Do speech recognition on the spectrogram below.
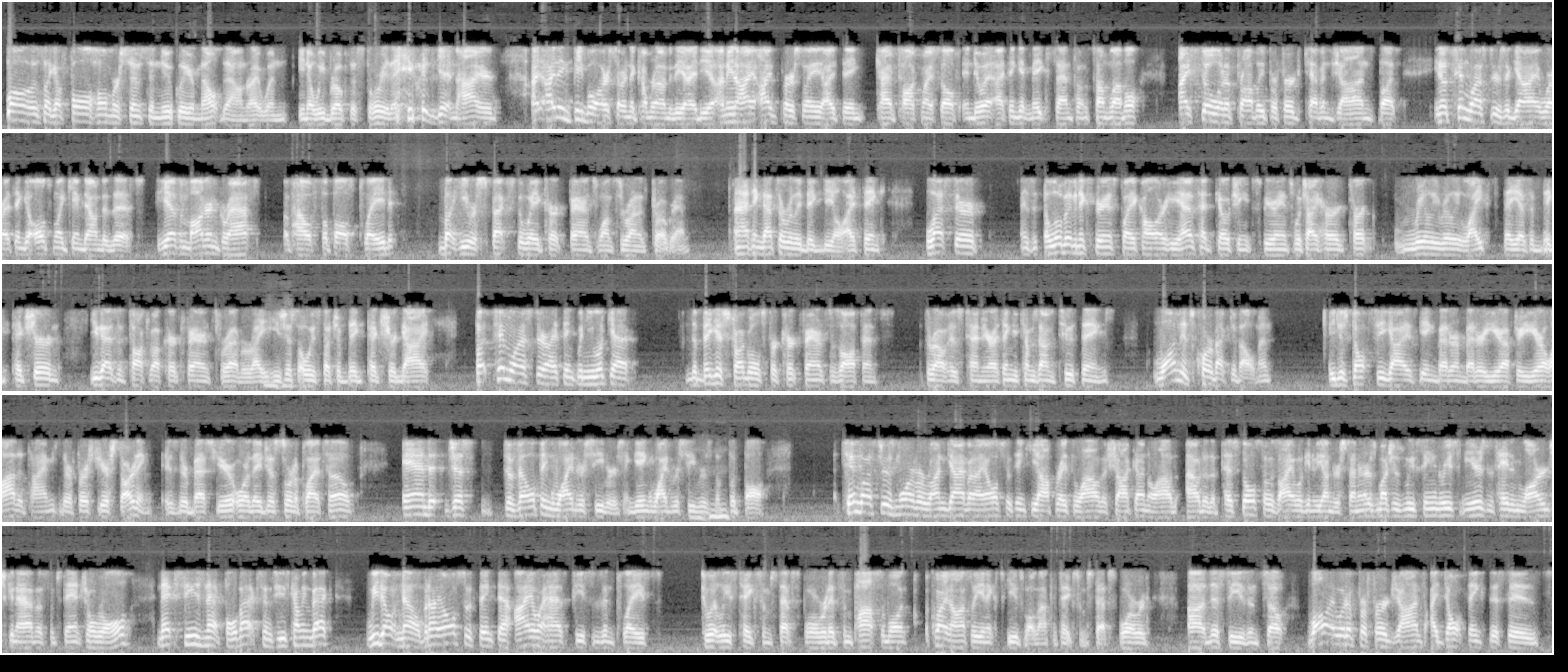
Well, it was like a full Homer Simpson nuclear meltdown, right? When, you know, we broke the story that he was getting hired. I, I think people are starting to come around to the idea. I mean, I, I personally, I think, kind of talked myself into it. I think it makes sense on some level. I still would have probably preferred Kevin Johns, but you know, Tim Lester's a guy where I think it ultimately came down to this. He has a modern grasp of how football's played, but he respects the way Kirk Ferentz wants to run his program. And I think that's a really big deal. I think Lester is a little bit of an experienced play caller. He has head coaching experience, which I heard Kirk really, really likes that he has a big picture. And you guys have talked about Kirk Ferentz forever, right? He's just always such a big picture guy. But Tim Lester, I think when you look at the biggest struggles for Kirk Ferentz's offense throughout his tenure, I think it comes down to two things. One is quarterback development. You just don't see guys getting better and better year after year. A lot of times, their first year starting is their best year, or they just sort of plateau. And just developing wide receivers and getting wide receivers mm-hmm. the football. Tim Lester is more of a run guy, but I also think he operates a lot of the shotgun, a lot out of the pistol. So is Iowa going to be under center as much as we've seen in recent years? Is Hayden Large going to have a substantial role next season at fullback since he's coming back? We don't know, but I also think that Iowa has pieces in place to at least take some steps forward. It's impossible and quite honestly inexcusable not to take some steps forward uh, this season. So while I would have preferred Johns, I don't think this is –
